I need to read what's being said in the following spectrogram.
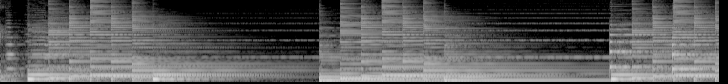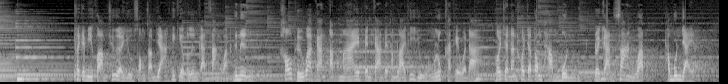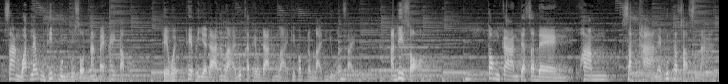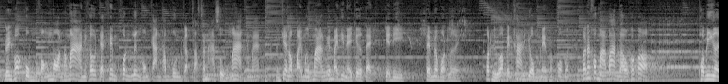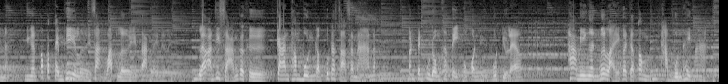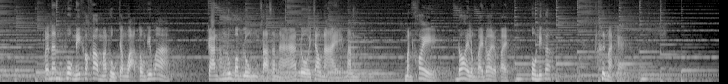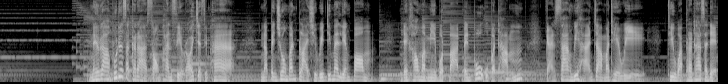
มีความเชื่ออยู่สองสาอย่างที่เกี่ยวกับเรื่องการสร้างวัดคือหนึ่งเขาถือว่าการตัดไม้เป็นการไปทำลายที่อยู่ของลุกขเทวดา เพราะฉะนั้นเขาจะต้องทำบุญโดยการสร้างวัดทำบุญใหญ่ สร้างวัดแล้วอุทิศบุญกุศลนั้นไปให้กับเทวเทพยดาทั้งหลายลูกขเทวดาทั้งหลายที่เขาไปทำลายที่อยู่อาศัย อันที่สองต้องการจะแสดงความ ศรัทธาในพุทธศาสนา โดยเฉพาะกลุ่มของมอญพม่านี่เขาจะเข้มข้นเรื่องของการทำบุญกับศาสนาสูงมากใช่ไหมอย่างเช่นเราไปเมืองม่านเนี่ยไปที่ไหนเจอแต่เจดีย์เต็มไปหมดเลยเขาถือว่าเป็นค่านิยมในสังคมเพราะนั้นเขามาบ้านเราเขาก็พอมีเงินอะมีเงินปั๊บก็เต็มที่เลยสร้างวัดเลยสร้างอะไรเลย แล้วอันที่สามก็คือ การทำบุญกับพุทธศาสนานะมันเป็นอุดมคติของคนถือพุทธอยู่แล้ว ถ้ามีเงินเมื่อไหร่ก็จะต้องทำบุญให้มาก เพราะฉะนั้นพวกนี้ก็เข้ามาถูกจังหวะตรงที่ว่า การทำนุบำรุงศาสนาโดยเจ้านายมันมันค่อยด้อยลงไปด้อยลงไป พวกนี้ก็ขึ้นมาแทน ในราวพุทธศักราช 2475 นับเป็นช่วงบั้นปลายชีวิตที่แม่เลี้ยงป้อม ได้เข้ามามีบทบาทเป็นผู้อุปถัมภ์ การสร้างวิหารจามเทวี ที่วัดพระธาตุเสด็จ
